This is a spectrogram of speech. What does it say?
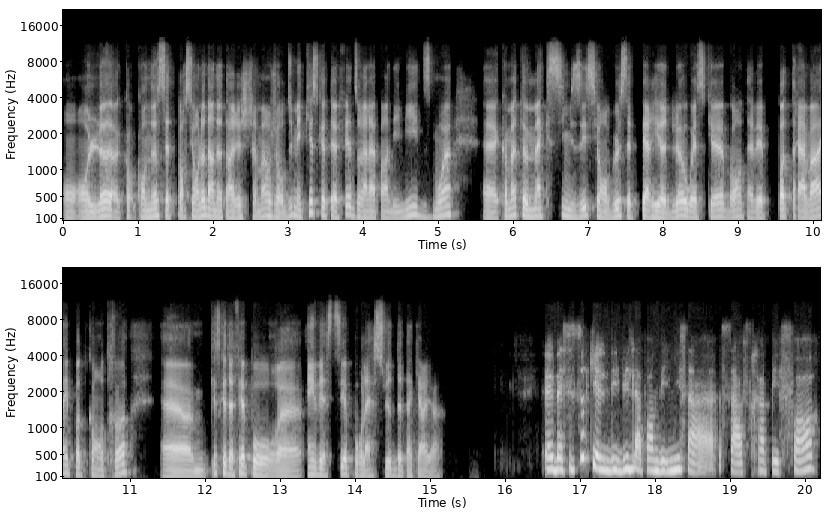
on, a, qu'on a cette portion-là dans notre enregistrement aujourd'hui. Mais qu'est-ce que tu as fait durant la pandémie? Dis-moi, euh, comment tu as maximisé, si on veut, cette période-là où est-ce que, bon, tu n'avais pas de travail, pas de contrat? Euh, qu'est-ce que tu as fait pour euh, investir pour la suite de ta carrière? Ben, c'est sûr que le début de la pandémie, ça, a frappé fort.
